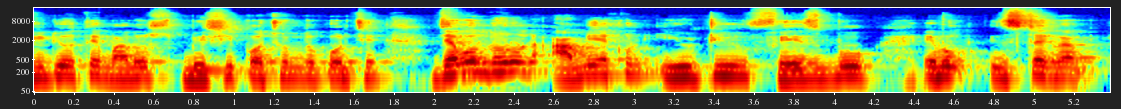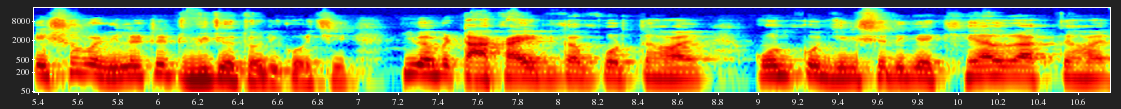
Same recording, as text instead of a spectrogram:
ভিডিওতে মানুষ বেশি পছন্দ করছে। যেমন ধরুন, আমি এখন ইউটিউব ফেসবুক এবং ইনস্টাগ্রাম এসব রিলেটেড ভিডিও তৈরি করছি। কীভাবে টাকা ইনকাম করতে হয়, কোন কোন জিনিসের দিকে খেয়াল রাখতে হয়,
